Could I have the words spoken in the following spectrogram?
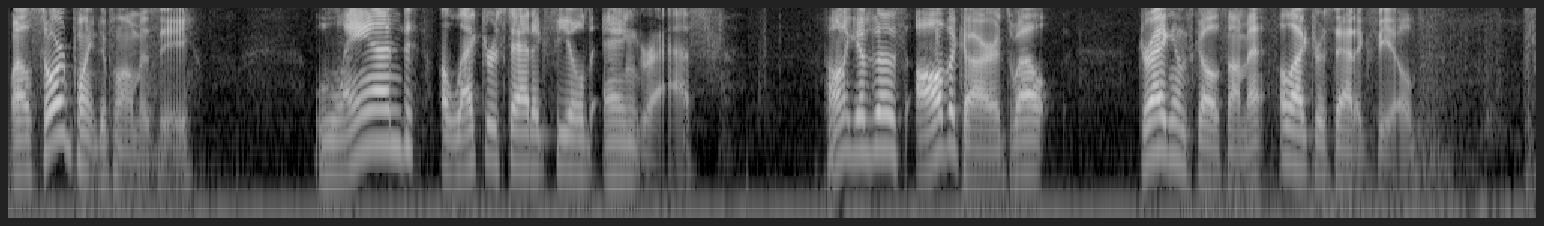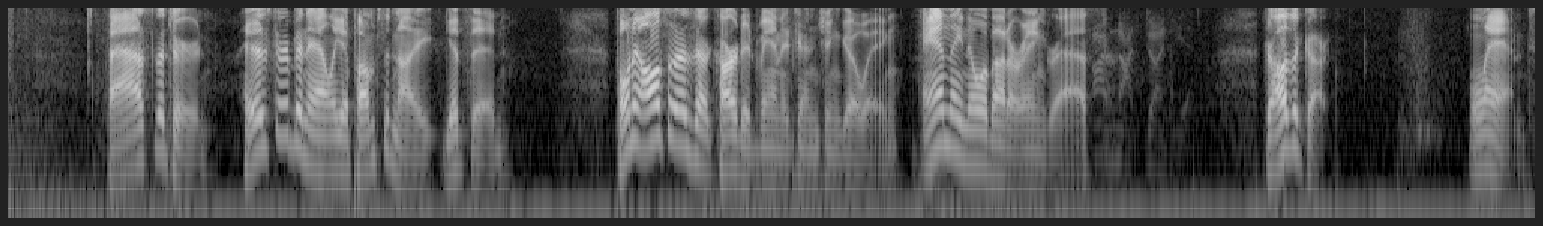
Well, sword point diplomacy. Land electrostatic field Angrath. Opponent gives us all the cards. Well, Dragon Skull Summit, electrostatic field. Pass the turn. History Benalia pumps a knight, gets in. Opponent also has our card advantage engine going, and they know about our Angrath. Draws a card. Land.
